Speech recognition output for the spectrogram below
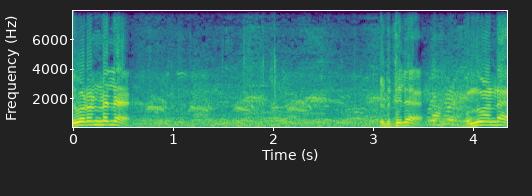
ഇവിടെ ഉണ്ടല്ലേ എടുത്തില്ലേ? ഒന്നും വേണ്ടേ?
